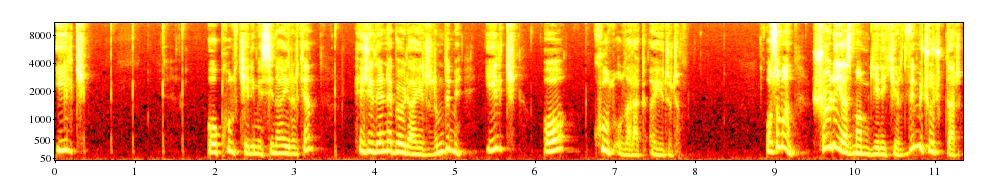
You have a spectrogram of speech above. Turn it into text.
ilk okul kelimesini ayırırken hecelerine böyle ayırırım değil mi? İlk o kul olarak ayırırım. O zaman şöyle yazmam gerekirdi değil mi çocuklar?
